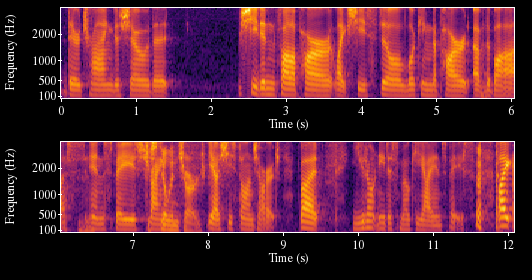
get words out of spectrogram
they're trying to show that she didn't fall apart like she's still looking the part of the boss mm-hmm. in space She's still in charge. yeah, she's still in charge. But you don't need a smoky eye in space. Like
